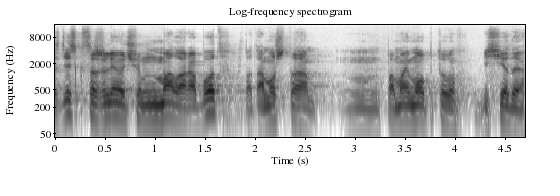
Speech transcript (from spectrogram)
Здесь, к сожалению, очень мало работ, потому что, по моему опыту беседы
